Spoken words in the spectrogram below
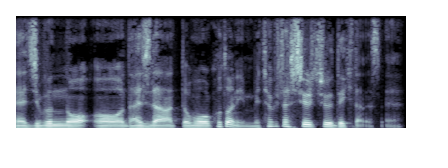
えー、自分の大事だなって思うことにめちゃくちゃ集中できたんですね。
